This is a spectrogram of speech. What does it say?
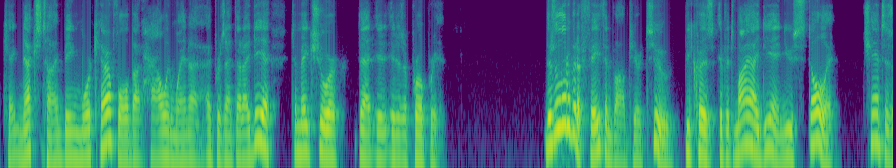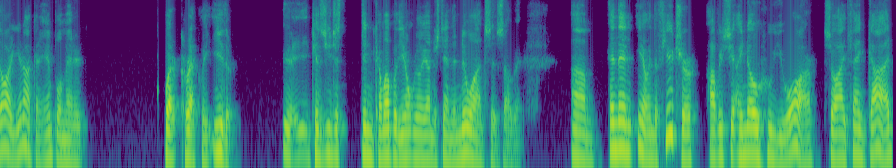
Okay, next time being more careful about how and when I, I present that idea to make sure that it, it is appropriate. There's a little bit of faith involved here too, because if it's my idea and you stole it, chances are you're not going to implement it correctly either, uh, because you just didn't come up with. You don't really understand the nuances of it. Um, and then you know, in the future, obviously, I know who you are, so I thank God,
